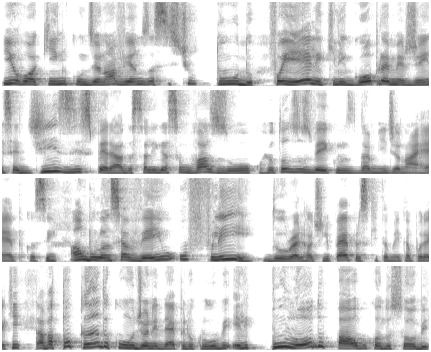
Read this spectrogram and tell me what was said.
e o Joaquim, com 19 anos, assistiu tudo. Foi ele que ligou para a emergência desesperado. Essa ligação vazou, correu todos os veículos da mídia na época, assim. A ambulância veio, o Flea do Red Hot Chili Peppers, que também tá por aqui, estava tocando com o Johnny Depp no clube. Ele pulou do palco quando soube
